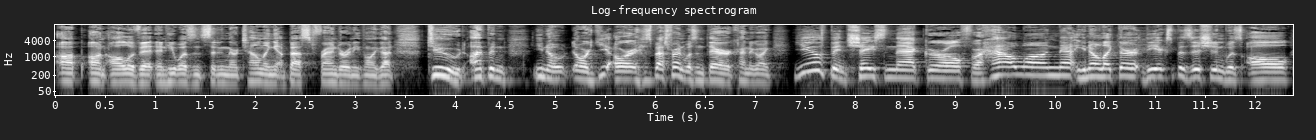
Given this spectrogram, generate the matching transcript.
up on all of it and he wasn't sitting there telling a best friend or anything like that. Dude, I've been, you know, or, or his best friend wasn't there kind of going, you've been chasing that girl for how long now? You know, like there, the exposition was all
